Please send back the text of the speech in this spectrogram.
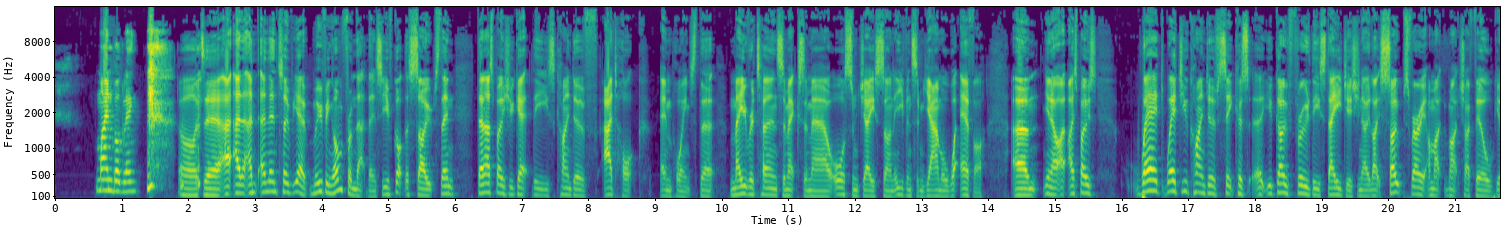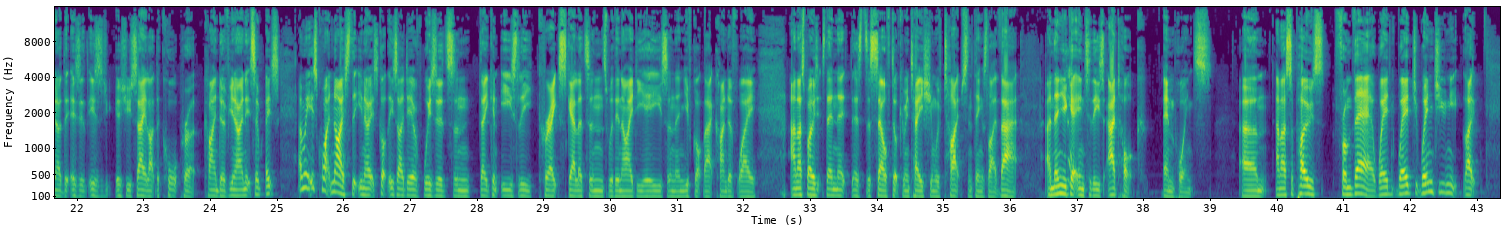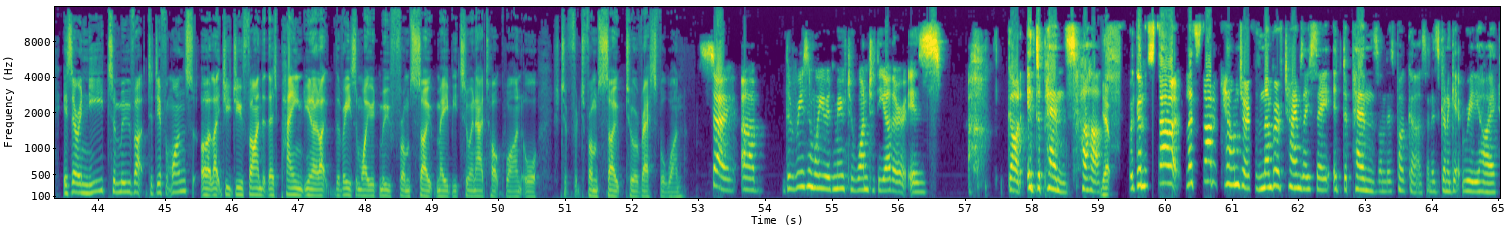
Mind-boggling. oh dear. And, and and then so yeah, moving on from that then. So you've got the soaps, then then I suppose you get these kind of ad hoc endpoints that may return some XML or some JSON, even some YAML, whatever. Um, you know, I, I suppose where where do you kind of see because uh, you go through these stages you know like soaps very much i feel you know is is as you say like the corporate kind of you know and it's a, it's i mean it's quite nice that you know it's got this idea of wizards and they can easily create skeletons within ides and then you've got that kind of way. And i suppose it's then there's the self documentation with types and things like that. And then you get into these ad hoc endpoints. Um, and i suppose from there where where when do you need like is there a need to move up to different ones or like do, do you find that there's pain you know like the reason why you'd move from soap maybe to an ad hoc one or to, from soap to a restful one so uh, the reason why you would move to one to the other is god it depends Haha. yep. we're going to start let's start a counter for the number of times i say it depends on this podcast and it's going to get really high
